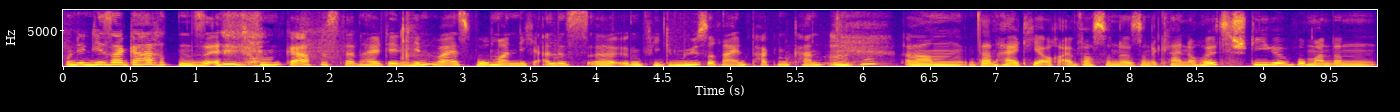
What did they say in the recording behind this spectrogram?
Und in dieser Gartensendung gab es dann halt den Hinweis, wo man nicht alles äh, irgendwie Gemüse reinpacken kann. Mhm. Ähm, dann halt hier auch einfach so eine, so eine kleine Holzstiege, wo man dann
